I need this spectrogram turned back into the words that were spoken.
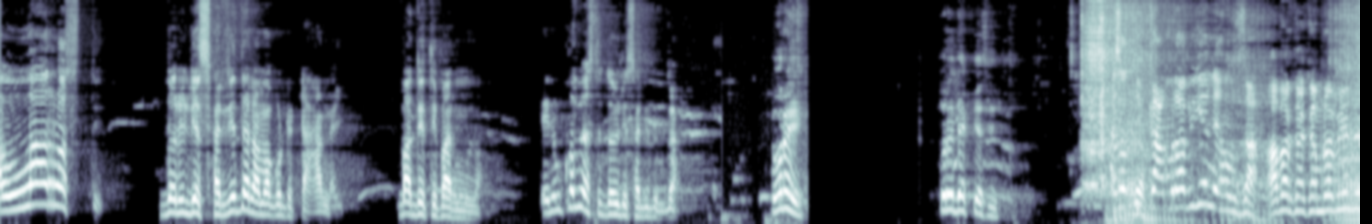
আল্লাহর রস্তে দড়িটা ছাড়িয়ে দেন আমার গোটে টাকা নাই বা দিতে পারব না। এরকম কবি আসতে দড়িটা সারিয়ে দেন যা। তোরে তোরে দেখতেছি। আচ্ছা তুই কামড়াবি না এখন যা। আবার কয় কামরা বিয়ে দে।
